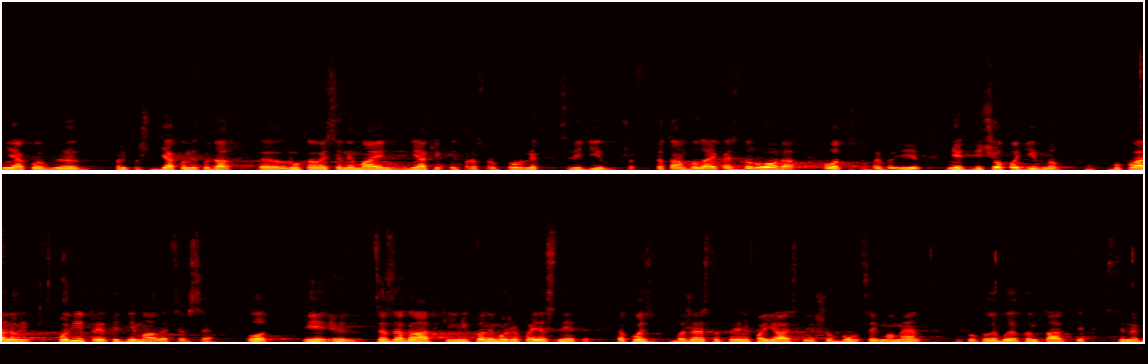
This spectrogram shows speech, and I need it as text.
ніякого, е, як вони туди е, рухалися, немає ніяких інфраструктурних слідів, що, що там була якась дорога, от і ні- нічого подібного. Буквально в повітря піднімали це все. От. І е, це загадки, і ніхто не може пояснити. Так ось Божество Україні пояснює, що був цей момент, коли були контакти з цими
